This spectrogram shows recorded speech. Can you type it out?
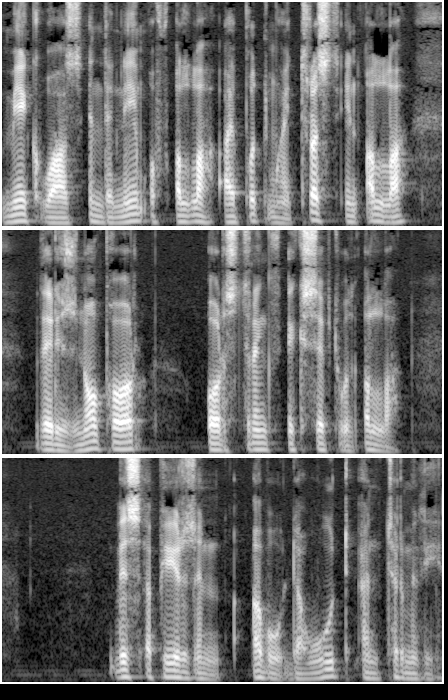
make was, In the name of Allah, I put my trust in Allah there is no power or strength except with Allah. This appears in Abu Dawood and Tirmidhi.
